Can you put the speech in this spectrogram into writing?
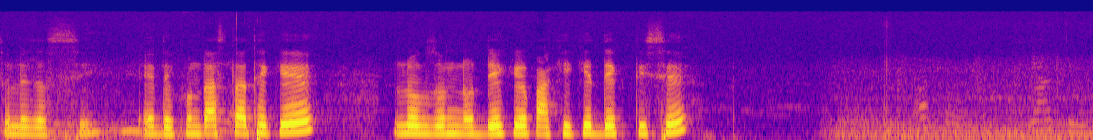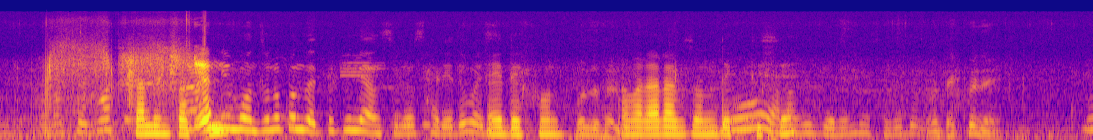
চলে যাচ্ছি। এ দেখুন, রাস্তা থেকে লোকজন ডেকে পাখিকে দেখতেছে। কালিম পাখি। মঞ্জন কোন যাইতে কিনে আনছিল ছাড়িয়ে দেবো এই দেখুন আবার আর একজন দেখতেছে। দেখবে না। ও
